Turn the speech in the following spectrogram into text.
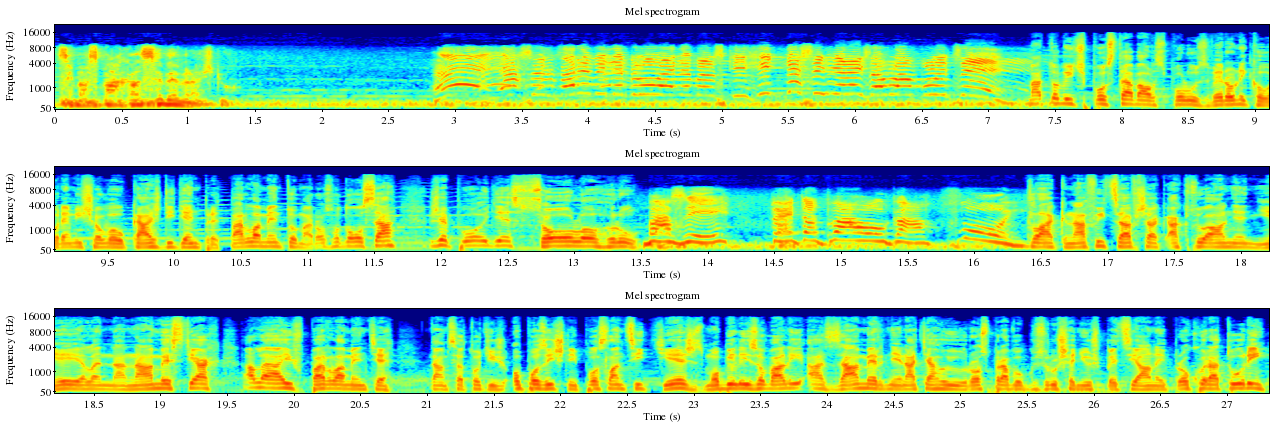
Třeba spáchal sebevraždu. Matovič postával spolu s Veronikou Remišovou každý deň pred parlamentom a rozhodol sa, že pôjde solo hru. Bazi, to je ta tvá holka, fuj! Tlak na Fica však aktuálne nie je len na námestiach, ale aj v parlamente. Tam sa totiž opoziční poslanci tiež zmobilizovali a zámerne naťahujú rozpravu k zrušeniu špeciálnej prokuratúry,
